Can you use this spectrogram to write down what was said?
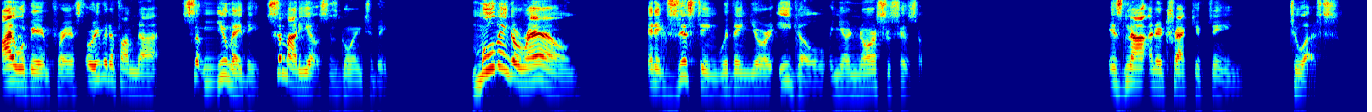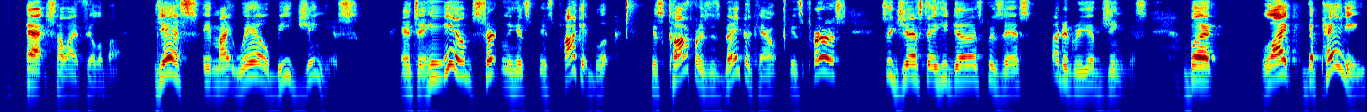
I will be impressed. Or even if I'm not, some, you may be, somebody else is going to be. Moving around and existing within your ego and your narcissism is not an attractive thing to us. That's how I feel about it. Yes, it might well be genius. And to him, certainly his, his pocketbook, his coffers, his bank account, his purse suggests that he does possess a degree of genius. But like the painting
